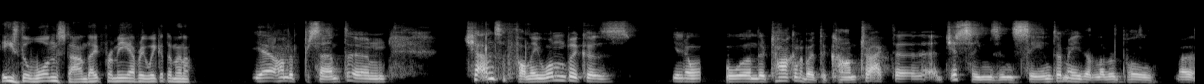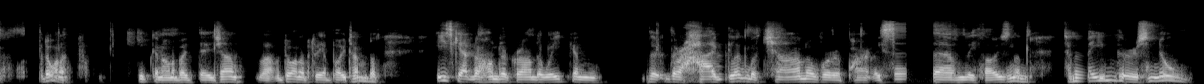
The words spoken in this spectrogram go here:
he's the one standout for me every week at the minute. Yeah, hundred um, percent. Can's a funny one because you know when they're talking about the contract, uh, it just seems insane to me that Liverpool. Uh, I don't want to keep going on about Dejan. Well, I don't want to play about him, but he's getting a hundred grand a week, and they're, they're haggling with Can over apparently seventy thousand. And to me, there's no.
